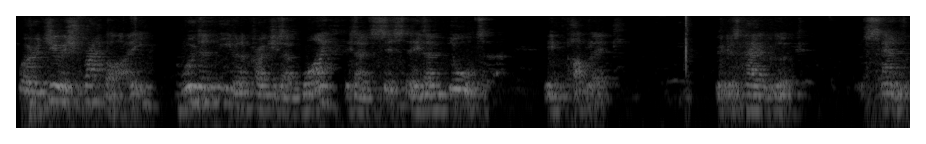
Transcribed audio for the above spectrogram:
where a Jewish rabbi wouldn't even approach his own wife, his own sister, his own daughter in public because of how it would look. Scandalous.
